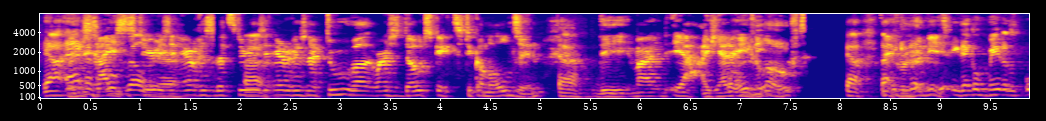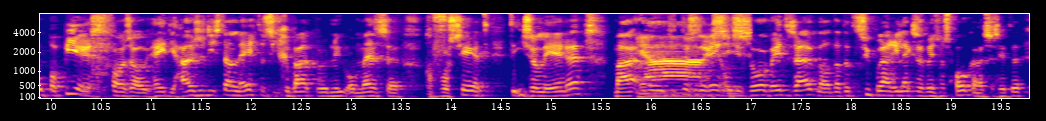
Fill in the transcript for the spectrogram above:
Ja, ergens stuur je ze ergens, dat stuur je ze ergens naartoe waar, waar ze doodskikt. Het is natuurlijk allemaal onzin. Ja. Die, maar ja, als jij erin gelooft... Ja, nou, ik, denk, ik, denk ook meer dat het op papier is gewoon zo. hey, die huizen die staan leeg, dus die gebruiken we nu om mensen geforceerd te isoleren. Maar ja, tussen de regeltjes door weten ze ook wel dat het super relaxed is om in zo'n spookhuis te zitten.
